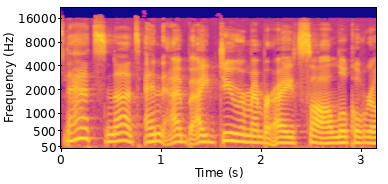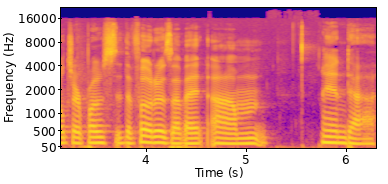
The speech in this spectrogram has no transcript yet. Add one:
That's nuts. And I, I do remember I saw a local realtor posted the photos of it. Um, and uh,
